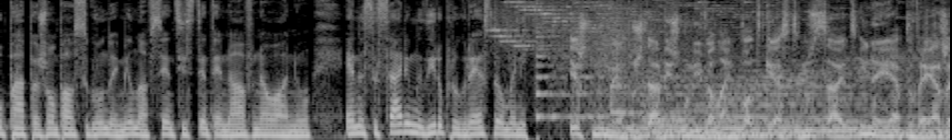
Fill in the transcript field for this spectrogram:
o Papa João Paulo II em 1979 na ONU. É necessário medir o progresso da humanidade. Este momento está disponível em podcast no site e na app da RGF.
